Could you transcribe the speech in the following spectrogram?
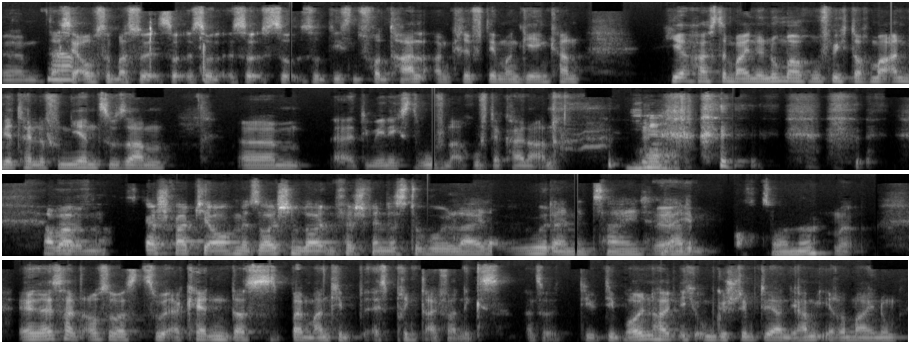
Ähm, das ja. ist ja auch so was, so, so, so, so, so diesen Frontalangriff, den man gehen kann. Hier hast du meine Nummer, ruf mich doch mal an, wir telefonieren zusammen. Ähm, äh, die wenigsten rufen, ruft ja keiner an. Ja. Aber ähm, er schreibt ja auch, mit solchen Leuten verschwendest du wohl leider nur deine Zeit. Ja, ja oft so, ne? Ja. Das ist halt auch sowas zu erkennen, dass bei manchen, es bringt einfach nichts. Also die, die wollen halt nicht umgestimmt werden, die haben ihre Meinung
